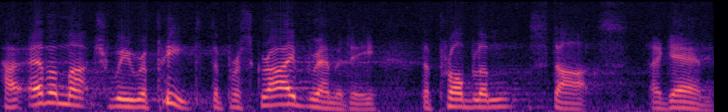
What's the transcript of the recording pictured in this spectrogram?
however much we repeat the prescribed remedy, the problem starts again.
